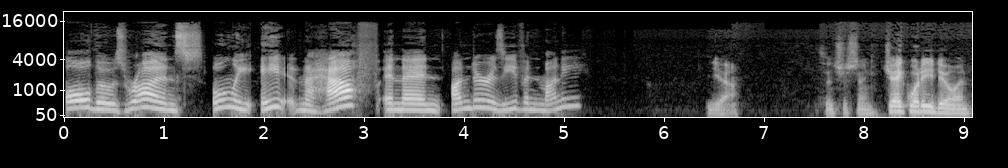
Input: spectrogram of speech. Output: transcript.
all those runs, only eight and a half, and then under is even money. Yeah. It's interesting. Jake, what are you doing?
